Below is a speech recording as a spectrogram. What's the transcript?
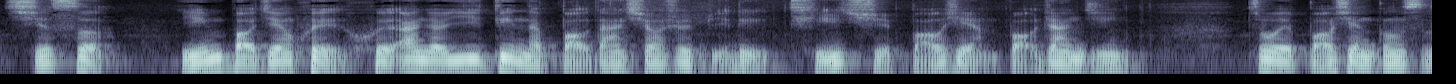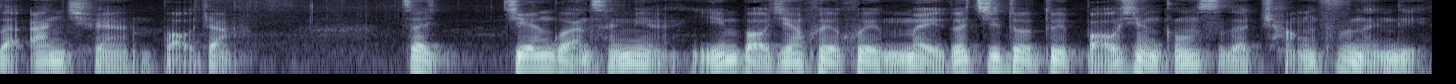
其次，银保监会会按照一定的保单销售比例提取保险保障金，作为保险公司的安全保障。在监管层面，银保监会会每个季度对保险公司的偿付能力、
